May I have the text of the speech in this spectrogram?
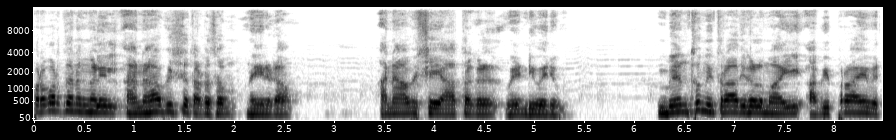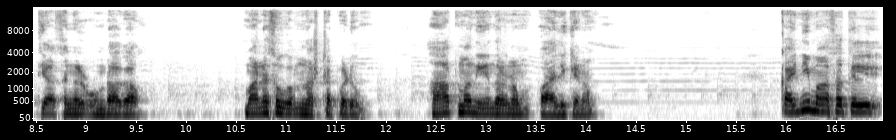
പ്രവർത്തനങ്ങളിൽ അനാവശ്യ തടസ്സം നേരിടാം. അനാവശ്യ യാത്രകൾ വേണ്ടിവരും ബന്ധുമിത്രാദികളുമായി അഭിപ്രായ വ്യത്യാസങ്ങൾ ഉണ്ടാകാം. മനസുഖം നഷ്ടപ്പെടും. ആത്മനിയന്ത്രണം പാലിക്കണം. കന്നിമാസത്തിൽ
